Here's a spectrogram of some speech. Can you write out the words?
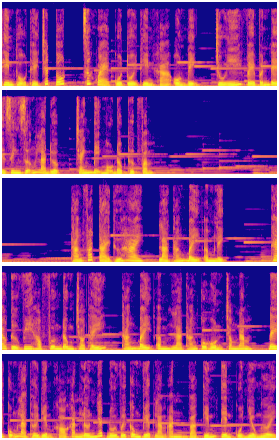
thìn thổ thể chất tốt, sức khỏe của tuổi thìn khá ổn định, chú ý về vấn đề dinh dưỡng là được, tránh bị ngộ độc thực phẩm. Tháng phát tài thứ hai là tháng 7 âm lịch. Theo tử vi học phương Đông cho thấy, tháng 7 âm là tháng cô hồn trong năm, đây cũng là thời điểm khó khăn lớn nhất đối với công việc làm ăn và kiếm tiền của nhiều người.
